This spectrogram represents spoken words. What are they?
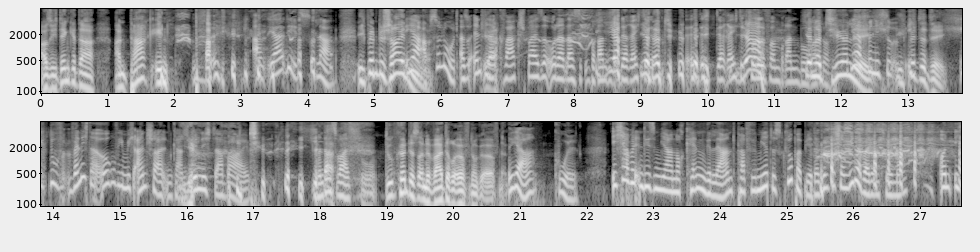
Also ich denke da an Park in. Park in ja, die ist klar. Ich bin bescheiden. Ja, absolut. Also entweder Quarkspeise oder das Brand der rechte. Ja, natürlich. der rechte ja. Tunnel von Brandenburg. Ja, natürlich. Ja, ich, so, ich bitte dich. Ich, du, wenn ich da irgendwie mich einschalten kann, ja, bin ich dabei. Natürlich. Und das weißt du. Du könntest eine weitere Öffnung eröffnen. Ja, cool. Ich habe in diesem Jahr noch kennengelernt parfümiertes Klopapier. Da sind wir schon wieder bei dem Thema. Und ich,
